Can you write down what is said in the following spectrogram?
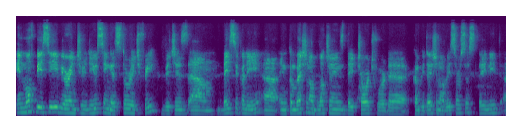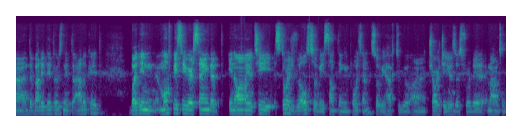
in MOFBC, we are introducing a storage fee, which is um, basically uh, in conventional blockchains, they charge for the computational resources they need, uh, the validators need to allocate. But in MOFBC, we are saying that in IoT, storage will also be something important. So we have to uh, charge the users for the amount of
